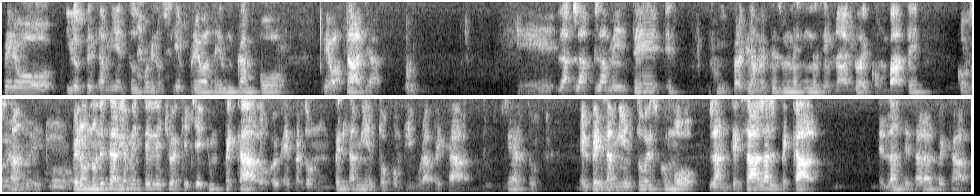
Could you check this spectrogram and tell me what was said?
Pero, y los pensamientos, bueno, siempre va a ser un campo de batalla. Eh, la, la- la mente es prácticamente es un, un escenario de combate constante. Pero no necesariamente el hecho de que llegue un pecado, eh, perdón, un pensamiento configura pecado, ¿cierto? El pensamiento es como la antesala al pecado, es la antesala al pecado.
